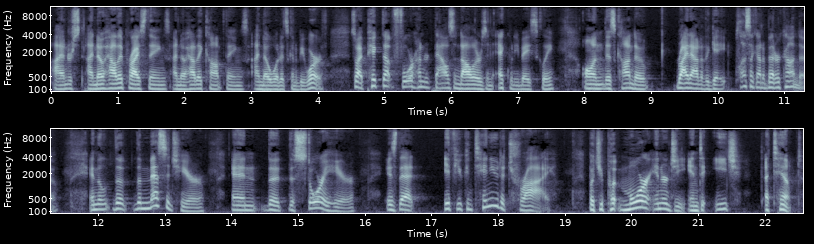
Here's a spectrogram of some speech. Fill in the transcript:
I understand, I know how they price things. I know how they comp things. I know what it's going to be worth. So I picked up $400,000 in equity basically on this condo right out of the gate. Plus I got a better condo. And the, the, the message here and the, the story here is that if you continue to try, but you put more energy into each attempt,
